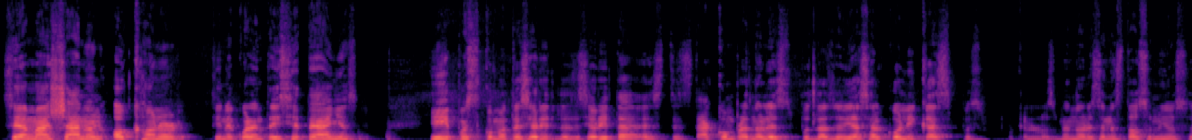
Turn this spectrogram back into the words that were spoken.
Se llama Shannon O'Connor, tiene 47 años. Y pues, como te decía, les decía ahorita, este, está comprándoles pues, las bebidas alcohólicas, pues, porque los menores en Estados Unidos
